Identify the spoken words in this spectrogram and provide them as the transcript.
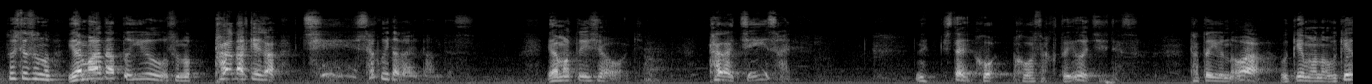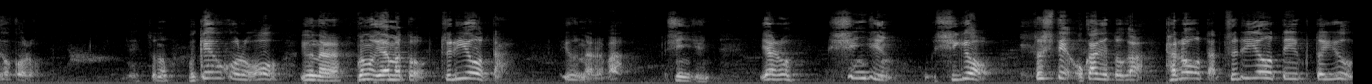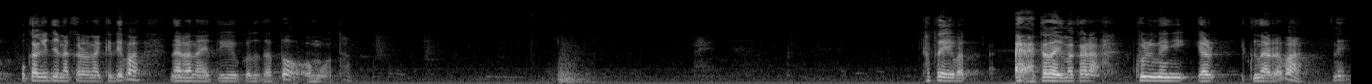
そしてその山田というその田だけが小さくいただいたんです。山と医者は大きい田が小さい、ね、下に豊作という字です。田というのは受け物受け心。その受け心を言うならこの山と釣りようた言うならば信心。やる信心修行そしておかげとがたろうた釣りようていくというおかげでなからなければならないということだと思うと。例えば ただいまから久留米にやる行くならばね。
